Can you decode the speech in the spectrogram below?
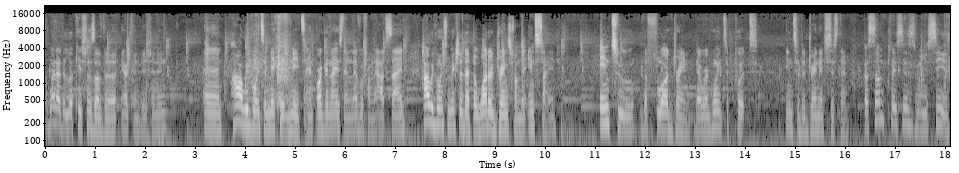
what are the locations of the air conditioning and how are we going to make it neat and organized and level from the outside? How are we going to make sure that the water drains from the inside into the floor drain that we're going to put into the drainage system? Because some places, when you see it,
